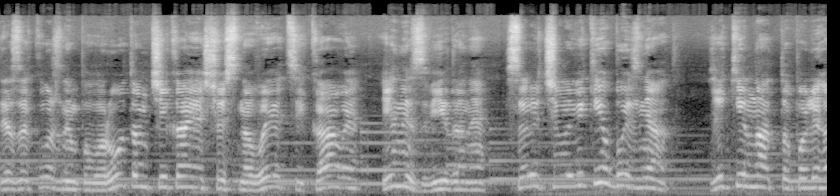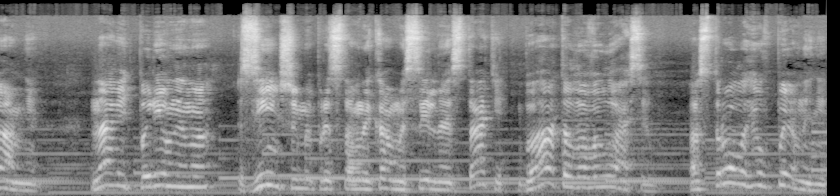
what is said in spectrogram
де за кожним поворотом чекає щось нове, цікаве і незвідане. Серед чоловіків близнят, які надто полігамні, навіть порівняно з іншими представниками сильної статі, багато ловеласів. Астрологи впевнені,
